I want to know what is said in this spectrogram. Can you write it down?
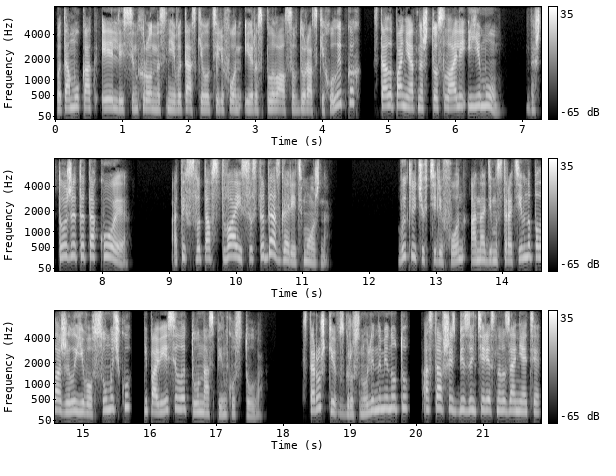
Потому как Элли синхронно с ней вытаскивал телефон и расплывался в дурацких улыбках, стало понятно, что слали и ему. Да что же это такое? От их сватовства и со стыда сгореть можно. Выключив телефон, она демонстративно положила его в сумочку и повесила ту на спинку стула. Старушки взгрустнули на минуту, оставшись без интересного занятия,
